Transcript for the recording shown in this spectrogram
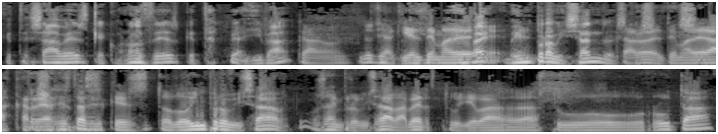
que te sabes, que conoces, que tal, allí va. Claro, no sé, aquí el tema de... Va- va improvisando, es Claro, el tema de las carreras estas es que es todo improvisar. O sea, improvisar. A ver, tú llevas tu ruta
